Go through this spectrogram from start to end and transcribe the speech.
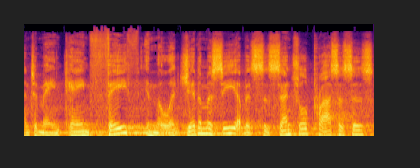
and to maintain faith in the legitimacy of its essential processes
